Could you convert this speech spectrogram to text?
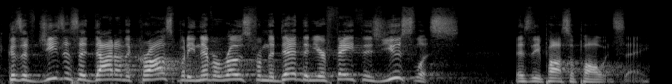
Because if Jesus had died on the cross, but he never rose from the dead, then your faith is useless, as the Apostle Paul would say.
